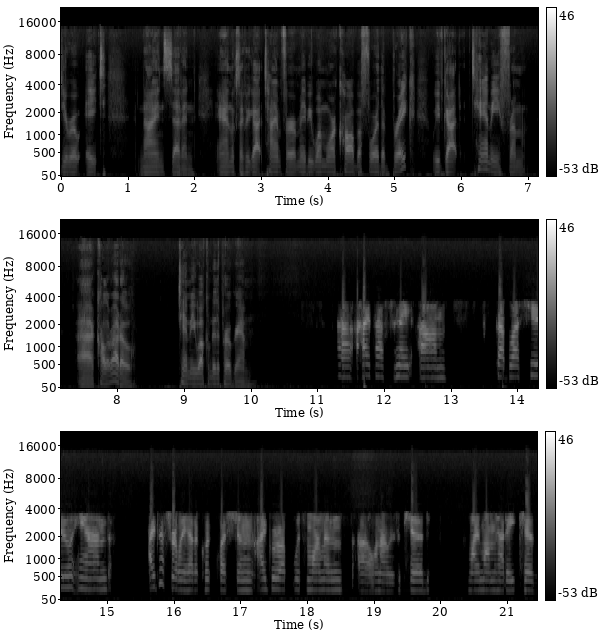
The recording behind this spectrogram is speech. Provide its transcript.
0897. And looks like we got time for maybe one more call before the break. We've got Tammy from uh, Colorado. Tammy, welcome to the program. Uh, hi, Pastor Nate. Um, God bless you. And I just really had a quick question. I grew up with Mormons uh, when I was a kid. My mom had eight kids.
